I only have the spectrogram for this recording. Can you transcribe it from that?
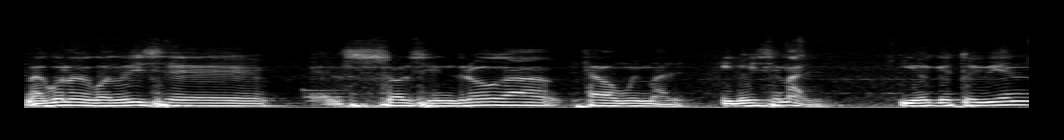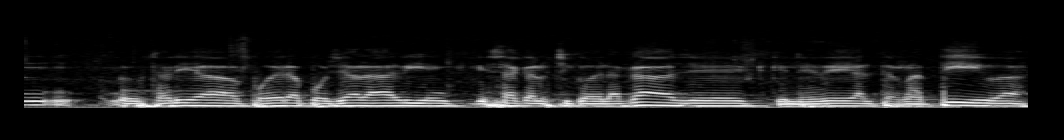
Me acuerdo que cuando hice el sol sin droga estaba muy mal y lo hice mal. Y hoy que estoy bien, me gustaría poder apoyar a alguien que saque a los chicos de la calle, que les dé alternativas,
